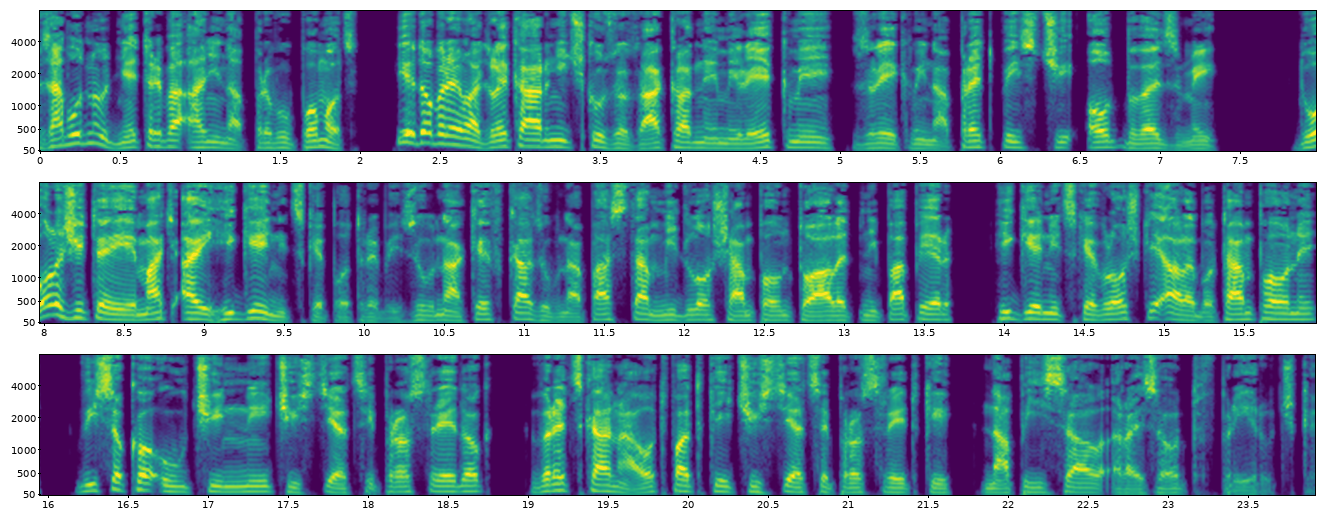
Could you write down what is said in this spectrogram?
Zabudnúť netreba ani na prvú pomoc. Je dobré mať lekárničku so základnými liekmi, s liekmi na predpis či odvezmi. Dôležité je mať aj hygienické potreby. Zubná kevka, zubná pasta, mydlo, šampón, toaletný papier, hygienické vložky alebo tampóny, vysokoučinný čistiaci prostriedok, vrecká na odpadky, čistiace prostriedky, napísal rezort v príručke.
